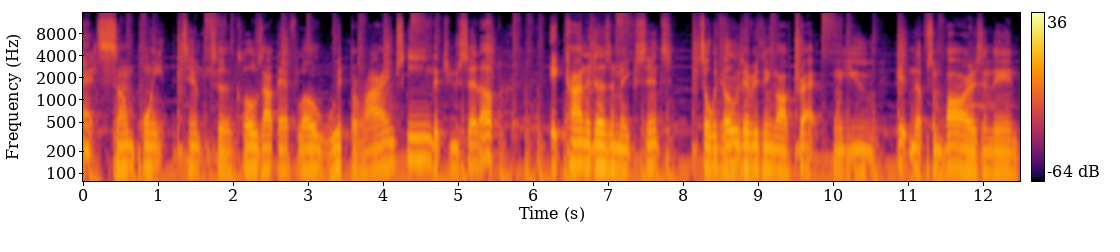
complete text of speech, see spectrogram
at some point attempt to close out that flow with the rhyme scheme that you set up, it kind of doesn't make sense. So it throws everything off track when you hitting up some bars and then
